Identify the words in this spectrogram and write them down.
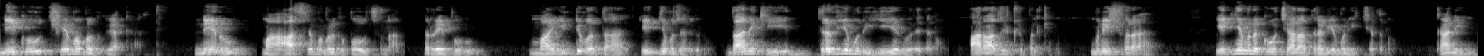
నీకు క్షేమమగుగాక. నేను మా ఆశ్రమములకు పోవచ్చున్నాను రేపు మా ఇంటి వద్ద యజ్ఞము జరుగును. దానికి ద్రవ్యముని ఇయ్యగోరెదను ఆ రాజు ఇట్లు పలికెను. మునీశ్వర యజ్ఞమునకు చాలా ద్రవ్యముని ఇచ్చేదను. కాని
